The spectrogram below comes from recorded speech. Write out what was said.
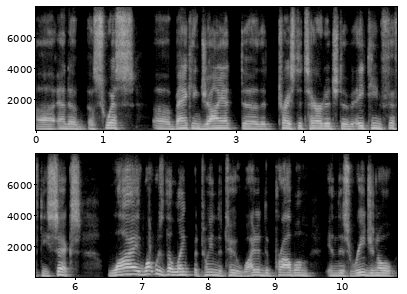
uh, and a, a Swiss uh, banking giant uh, that traced its heritage to 1856. Why? What was the link between the two? Why did the problem in this regional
